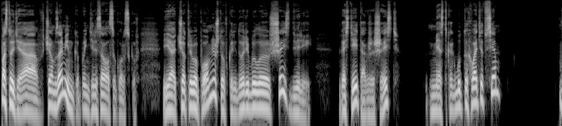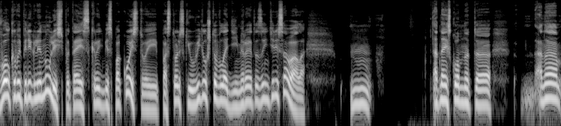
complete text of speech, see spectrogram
«Постойте, а в чем заминка?» — поинтересовался Корсаков. «Я отчетливо помню, что в коридоре было шесть дверей. Гостей также шесть. Мест как будто хватит всем». Волковы переглянулись, пытаясь скрыть беспокойство, и Постольский увидел, что Владимира это заинтересовало. Одна из комнат... Э, она...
